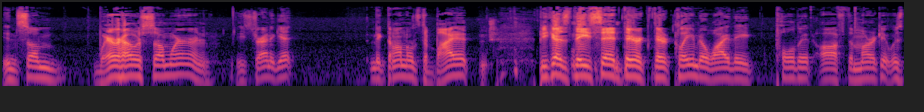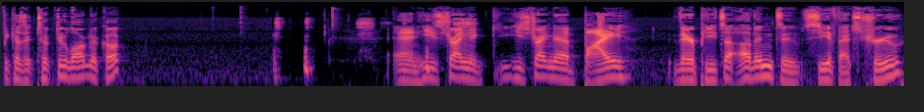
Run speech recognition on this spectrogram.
in some warehouse somewhere, and he's trying to get McDonald's to buy it because they said their their claim to why they pulled it off the market was because it took too long to cook. And he's trying to he's trying to buy their pizza oven to see if that's true.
